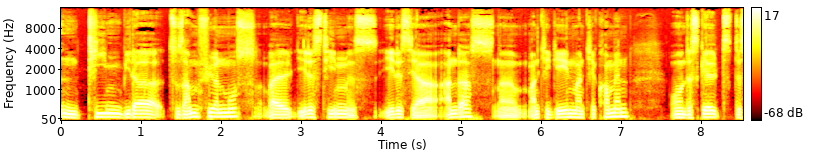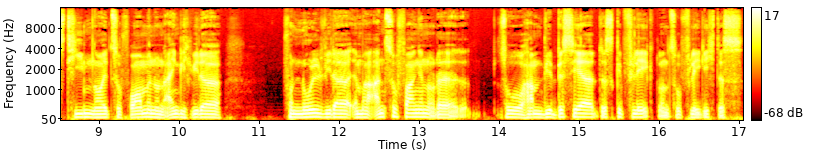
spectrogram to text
ein Team wieder zusammenführen muss, weil jedes Team ist jedes Jahr anders. Ne? Manche gehen, manche kommen. Und es gilt, das Team neu zu formen und eigentlich wieder von Null wieder immer anzufangen. Oder so haben wir bisher das gepflegt und so pflege ich das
